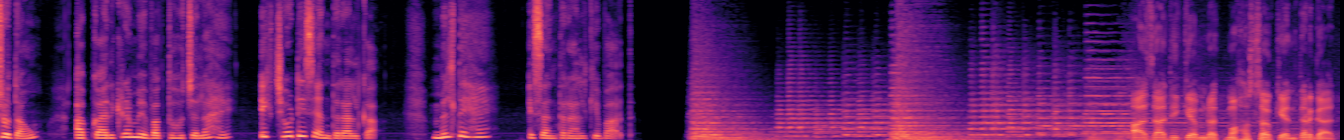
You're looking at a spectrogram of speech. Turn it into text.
श्रोताओं अब कार्यक्रम में वक्त हो चला है एक छोटे से अंतराल का। मिलते हैं इस अंतराल के बाद। आज़ादी के अमृत महोत्सव के अंतर्गत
